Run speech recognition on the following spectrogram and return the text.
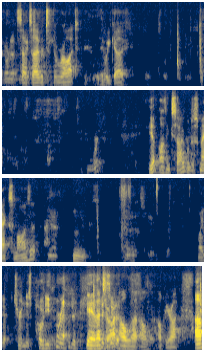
I don't have the So it's over to the right. There we go. That can work, Yep, I think so. We'll just maximize it. yeah. Hmm. Uh, Might have to turn this podium around or. Yeah, that's right. of- I'll, uh, I'll, I'll be right. Um,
